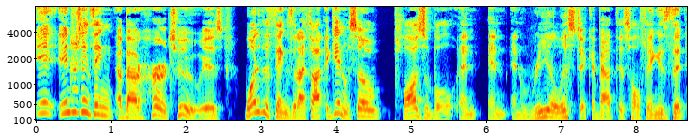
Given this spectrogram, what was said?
I- interesting thing about her too is one of the things that I thought again was so plausible and and and realistic about this whole thing is that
